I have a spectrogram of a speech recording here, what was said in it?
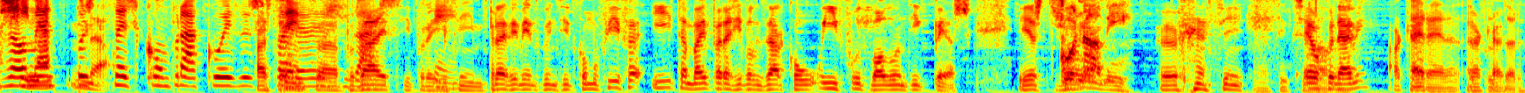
provavelmente depois Não. tu tens de comprar coisas Faz para tempo, jogar. updates e por aí, sim. Previamente conhecido como FIFA e também para rivalizar com o eFootball do antigo PES. Este jogo- Konami. Eh, sim. É assim que se é o. Konami? Ok. Era, era, a Ok. produtora.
